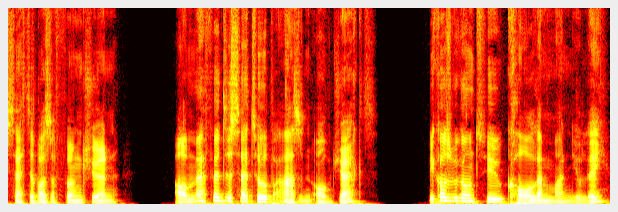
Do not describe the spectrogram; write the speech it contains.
set up as a function, our methods are set up as an object because we're going to call them manually.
